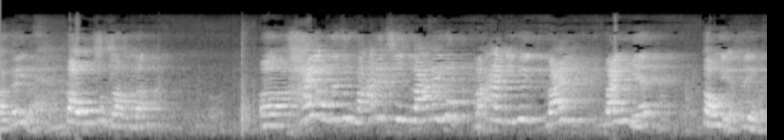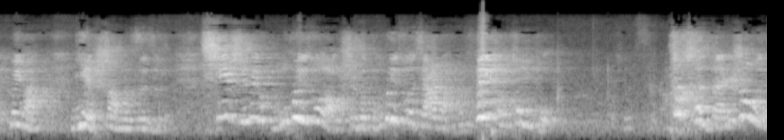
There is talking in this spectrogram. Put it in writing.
他废了刀受伤了还有呢就拿着金拿着肉拿一堆拿一年刀也废了为啥？你也伤了自己。其实那个不会做老师的不会做家长的非常痛苦。他很难受的。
